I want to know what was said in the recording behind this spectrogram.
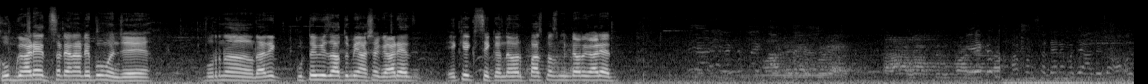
खूप गाड्या आहेत सट्याना डेपो म्हणजे. पूर्ण डायरेक्ट कुठेही जा तुम्ही अशा गाड्या आहेत. एक एक सेकंदावर पाच पाच मिनिटावर गाड्या आहेत. आपण सटाण्यामध्ये आलेलो आहोत.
